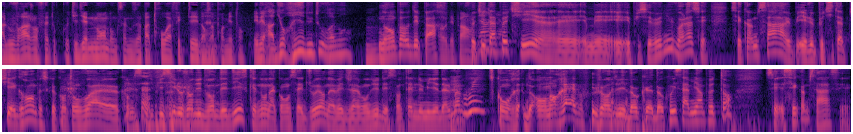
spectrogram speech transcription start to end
à l'ouvrage en fait quotidiennement, donc ça nous a pas trop affecté dans un premier temps. Et les radios, rien du tout vraiment. Non, pas au départ. Pas au départ, Petit à petit, euh, et, mais, et, et puis c'est venu, voilà, c'est c'est comme ça. Et, le petit à petit est grand, parce que quand on voit euh, comme c'est difficile aujourd'hui de vendre des disques, et nous on a commencé à être joués, on avait déjà vendu des centaines de milliers d'albums. Oui. Ce qu'on on en rêve aujourd'hui. donc, euh, donc oui, ça a mis un peu de temps. C'est c'est comme ça. c'est...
